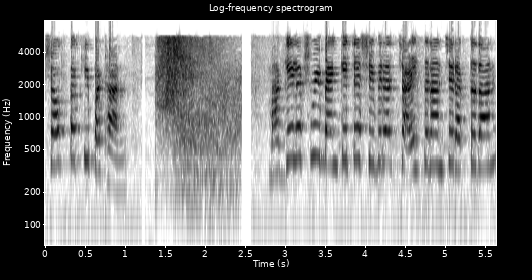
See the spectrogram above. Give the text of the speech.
शौक तकी पठाण. भाग्यलक्ष्मी बँकेच्या शिबिरात चाळीस जणांचे रक्तदान.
